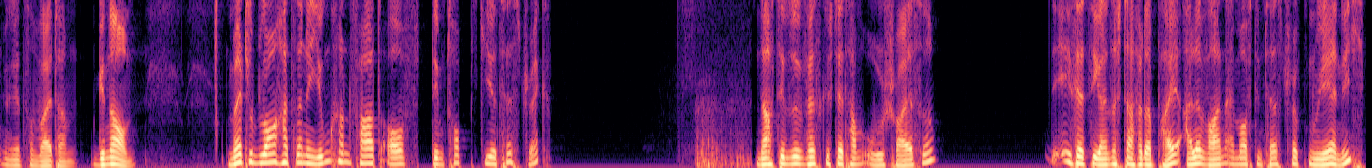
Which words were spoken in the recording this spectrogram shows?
geht's noch weiter? Genau. Metal Blanc hat seine Jungfernfahrt auf dem Top Gear Test Track. Nachdem sie festgestellt haben, oh Scheiße, ist jetzt die ganze Staffel dabei. Alle waren einmal auf dem Test Track, nur er nicht.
